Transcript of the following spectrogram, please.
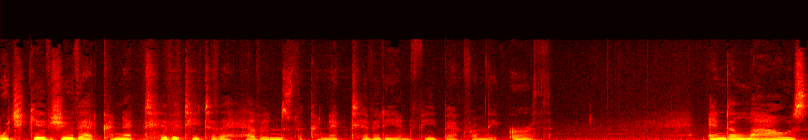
which gives you that connectivity to the heavens, the connectivity and feedback from the earth, and allows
